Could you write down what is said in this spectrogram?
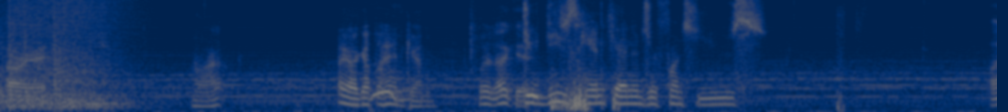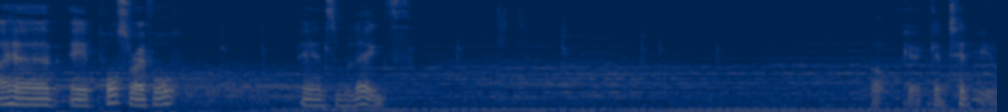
Alright. All right. Hey, I got the hand cannon. What did I get? Dude, these hand cannons are fun to use. I have a pulse rifle and some legs. Okay, continue.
